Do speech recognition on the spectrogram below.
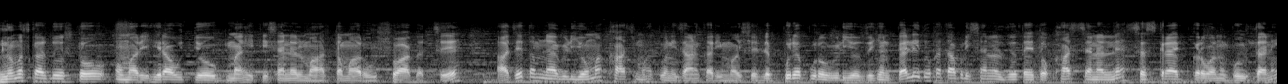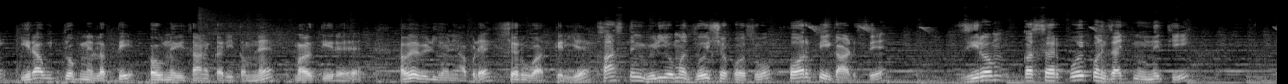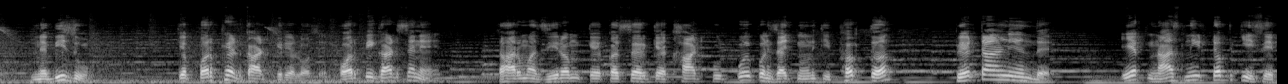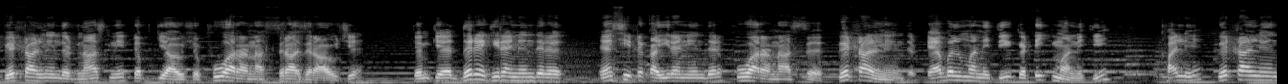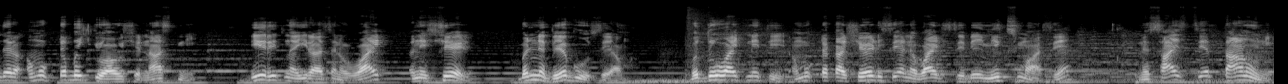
નમસ્કાર દોસ્તો, અમારી હીરા ઉદ્યોગ માહિતી ચેનલમાં તમારું સ્વાગત છે. આજે તમને આ વિડીયોમાં ખાસ મહત્વની જાણકારી મળશે એટલે પૂરેપૂરો વીડિયો અને પહેલી વખત આપણી ચેનલ જોતા તો ખાસ ચેનલને સબસ્ક્રાઇબ કરવાનું ભૂલતા નહીં. હીરા ઉદ્યોગને લગતી અવનવી જાણકારી તમને મળતી રહે. હવે વિડીયોની આપણે શરૂઆત કરીએ. ખાસ તમે વિડીયોમાં જોઈ શકો છો, ફોરપી કાર્ડ છે. ઝીરમ કસર કોઈ પણ જાતનું નથી. ને બીજું કે પરફેક્ટ ઘાટ કરેલો છે. ફોરપી ઘાટ છે ને, ધારમાં જીરમ કે કસર કે ખાટફૂટ કોઈ પણ જાતનું નથી. ફક્ત પેટાળની અંદર એક નાસની ટપકી છે. પેટાળની અંદર નાસની ટપકી આવશે ફુવારા નાસ જરા જરા આવશે. કેમ કે દરેક હીરાની અંદર એંશી ટકા હીરાની અંદર ફુવારા નાસ છે, પેટાળની અંદર. ટેબલમાં નથી કે ટીકમાં નથી. ખાલી પેટાળની અંદર અમુક ટબકીઓ આવશે નાસની. એ રીતના હીરા છે ને વ્હાઈટ અને શેડ બંને ભેગું છે આમાં. બધું વ્હાઇટ નથી. અમુક ટકા શેડ છે અને વ્હાઇટ છે. બે મિક્સમાં છે. ને સાઇઝ છે તાણુંની.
